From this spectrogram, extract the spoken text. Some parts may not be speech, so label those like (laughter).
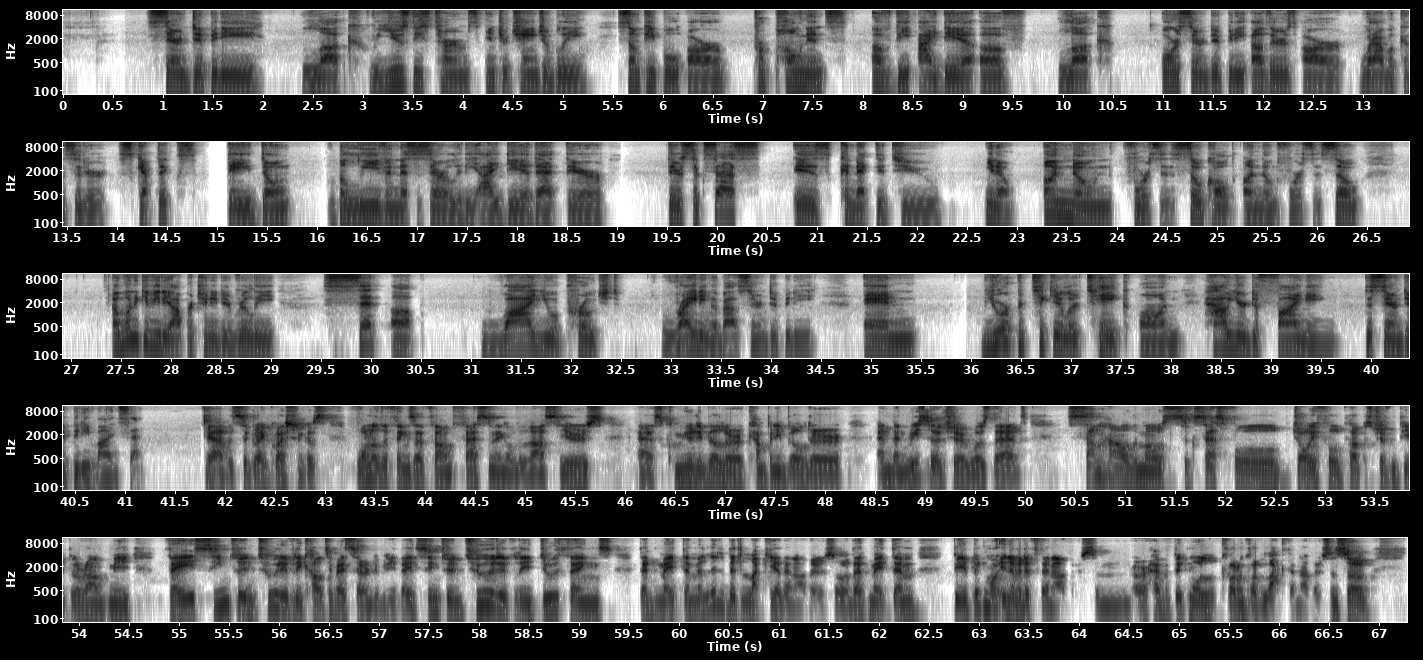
serendipity, luck, we use these terms interchangeably. Some people are proponents of the idea of luck or serendipity, others are what I would consider skeptics. They don't believe in necessarily the idea that their their success is connected to, you know, unknown forces, so-called unknown forces. So I want to give you the opportunity to really set up why you approached writing about serendipity and your particular take on how you're defining the serendipity mindset. Yeah, that's a great question because one of the things I found fascinating over the last years as community builder, company builder, and then researcher was that somehow the most successful, joyful, purpose driven people around me, they seem to intuitively cultivate serendipity. They seem to intuitively do things that made them a little bit luckier than others, or that made them be a bit more innovative than others, and, or have a bit more quote unquote luck than others. And so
